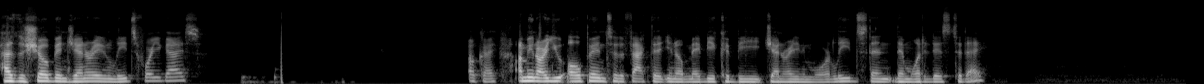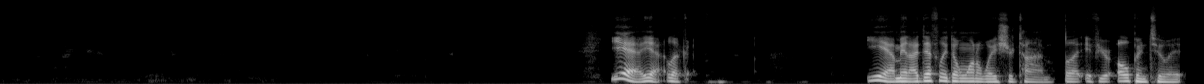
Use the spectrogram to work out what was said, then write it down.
Has the show been generating leads for you guys? Okay. I mean, are you open to the fact that, you know, maybe it could be generating more leads than than what it is today? Yeah, yeah. Look, yeah, I mean, I definitely don't want to waste your time, but if you're open to it,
